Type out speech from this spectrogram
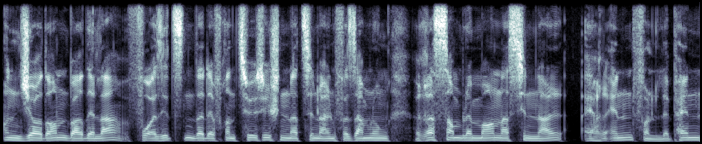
und Jordan Bardella, Vorsitzender der französischen Nationalen Versammlung Rassemblement National, RN von Le Pen,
